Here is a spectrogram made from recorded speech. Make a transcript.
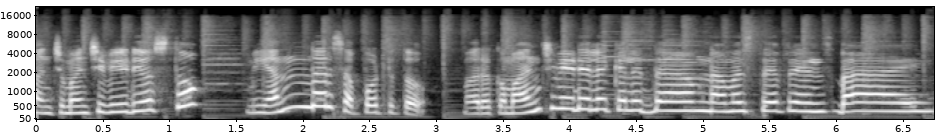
మంచి మంచి వీడియోస్తో మీ అందరి సపోర్టుతో మరొక మంచి వీడియోలో కలుద్దాం. నమస్తే ఫ్రెండ్స్. బాయ్.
